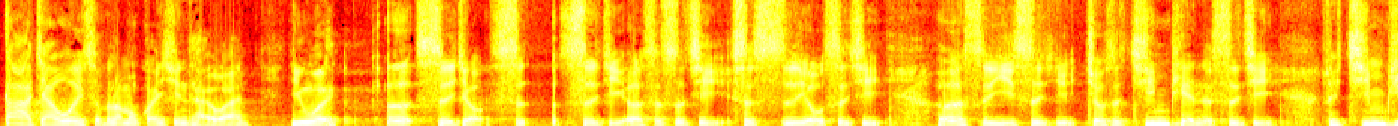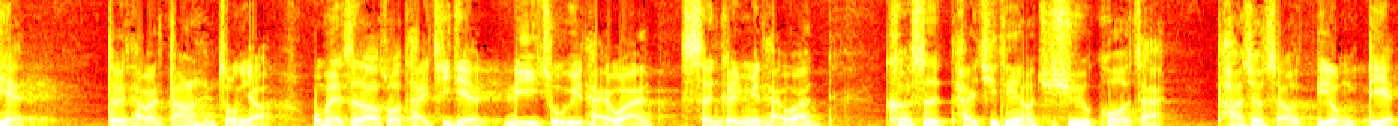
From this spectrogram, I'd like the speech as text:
大家为什么那么关心台湾？因为二十九十世纪、二十世纪是石油世纪，二十一世纪就是晶片的世纪，所以晶片对台湾当然很重要。我们也知道说台积电立足于台湾，深耕于台湾，可是台积电要继续扩展。它就是要用电。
